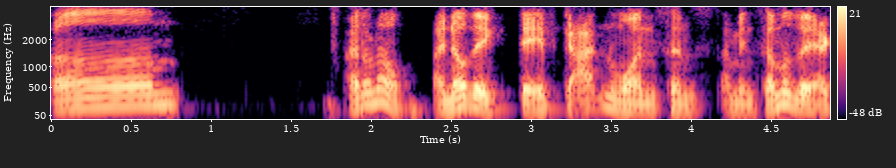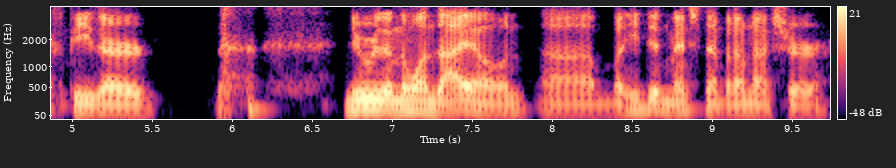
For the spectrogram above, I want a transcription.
Um, I don't know. I know they they've gotten one since. I mean, some of the XPs are newer than the ones I own. Uh, but he did mention that, but I'm not sure.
